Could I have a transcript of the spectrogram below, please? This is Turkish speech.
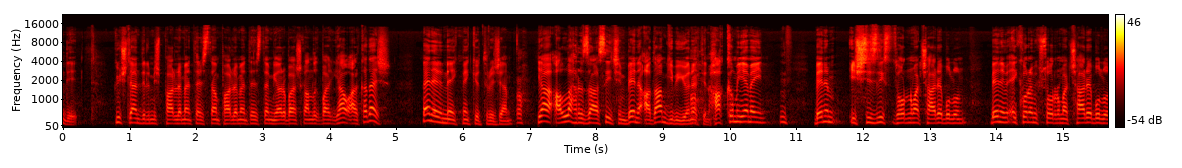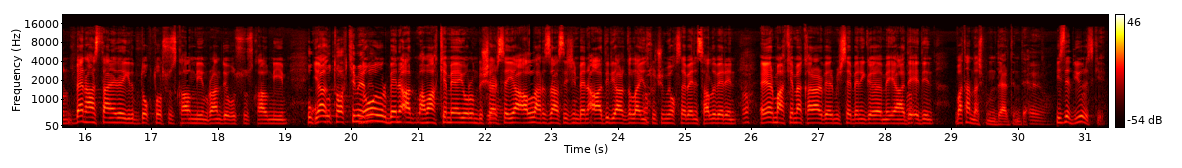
Şimdi güçlendirilmiş parlamenter sistem, parlamenter sistem, yarı başkanlık. baş- Ya arkadaş ben evime ekmek götüreceğim. Ya Allah rızası için beni adam gibi yönetin. Hakkımı yemeyin. Benim işsizlik sorunuma çare bulun. Benim ekonomik sorunuma çare bulun. Ben hastanelere gidip doktorsuz kalmayayım, randevusuz kalmayayım. Hukuku tahkim ne edin. olur beni mahkemeye yorum düşerse ya. Allah rızası için beni adil yargılayın. Suçum yoksa beni salıverin. Eğer mahkeme karar vermişse beni görevime iade edin. Vatandaş bunun derdinde. Eyvallah. Biz de diyoruz ki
